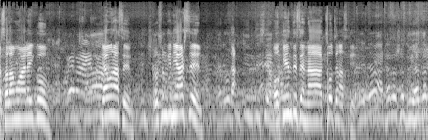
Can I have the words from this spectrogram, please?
আসসালামু আলাইকুম। কেমন আছেন? রসুন কি নিয়ে আসছেন? ও কিনতেছে না চলছেন আজকে? আঠারোশো দুই হাজার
